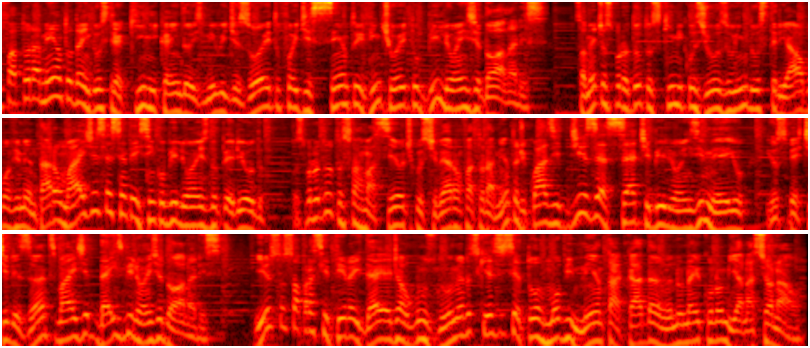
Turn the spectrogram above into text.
faturamento da indústria química em 2018 foi de 128 bilhões de dólares. Somente os produtos químicos de uso industrial movimentaram mais de 65 bilhões no período. Os produtos farmacêuticos tiveram um faturamento de quase 17 bilhões e meio e os fertilizantes mais de 10 bilhões de dólares. Isso só para se ter a ideia de alguns números que esse setor movimenta a cada ano na economia nacional.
